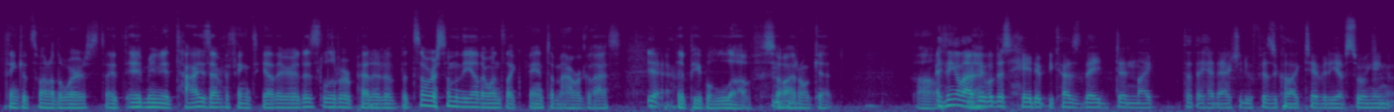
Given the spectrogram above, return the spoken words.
think it's one of the worst. I, I mean, it ties everything together. It is a little repetitive, but so are some of the other ones like Phantom Hourglass yeah, that people love. So I Mhm. don't get. Um, I think a lot of people just hate it because they didn't like that they had to actually do physical activity of swinging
